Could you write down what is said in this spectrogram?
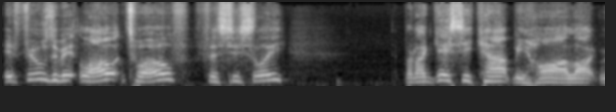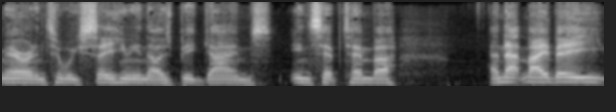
It feels a bit low at 12 for Sicily. But I guess he can't be high like Merrett until we see him in those big games in September. And that may be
